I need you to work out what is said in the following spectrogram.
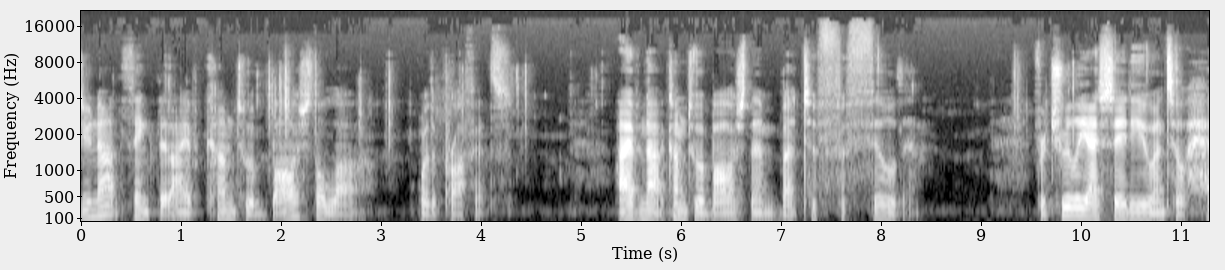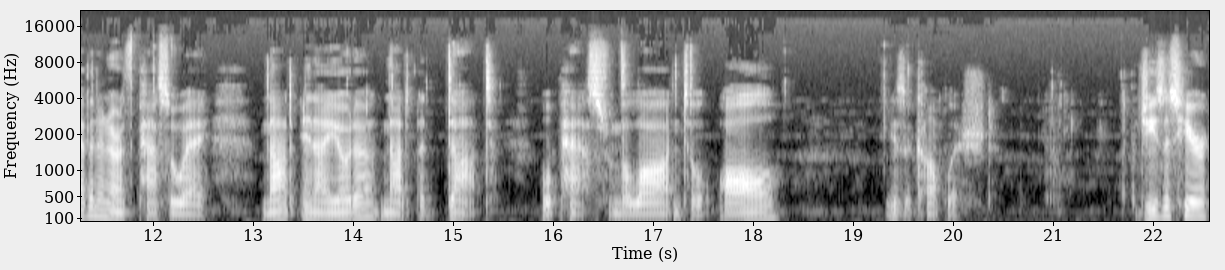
Do not think that I have come to abolish the law or the prophets. I have not come to abolish them, but to fulfill them. For truly I say to you, until heaven and earth pass away, not an iota, not a dot will pass from the law until all is accomplished. Jesus here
